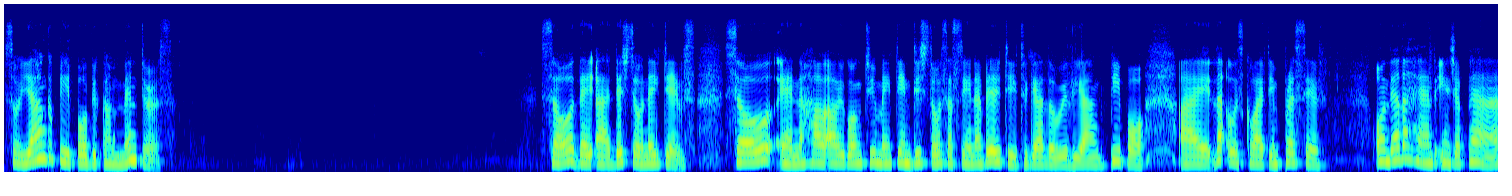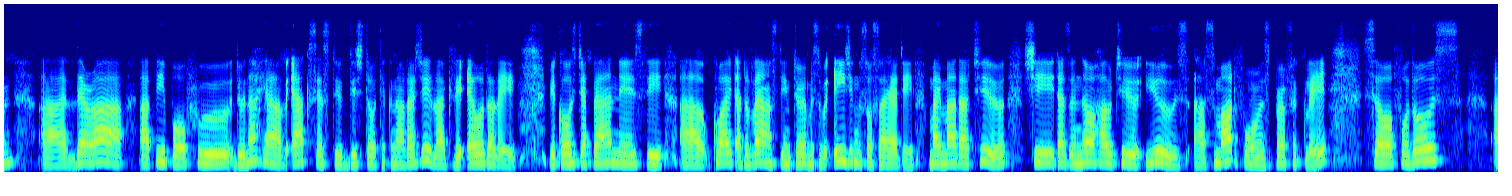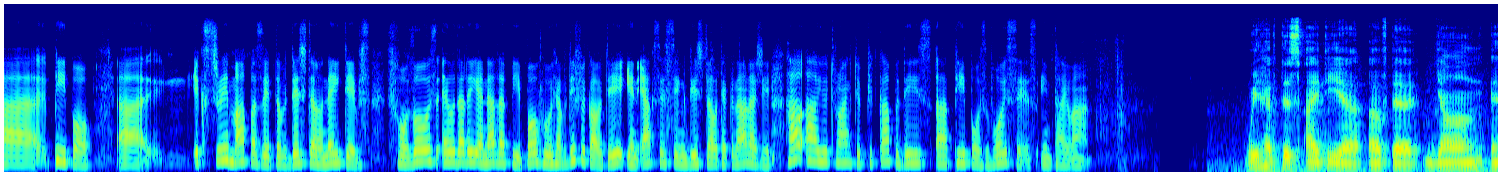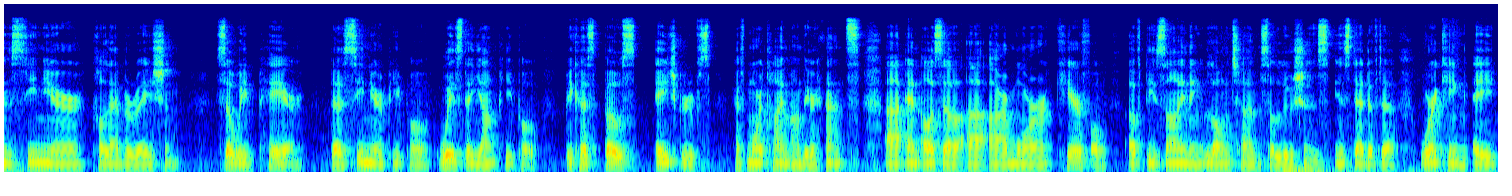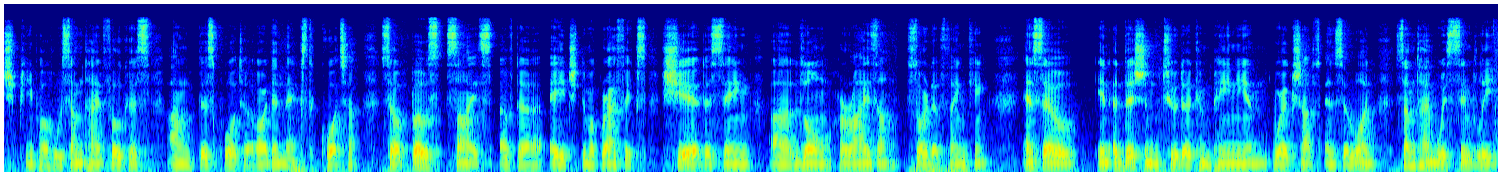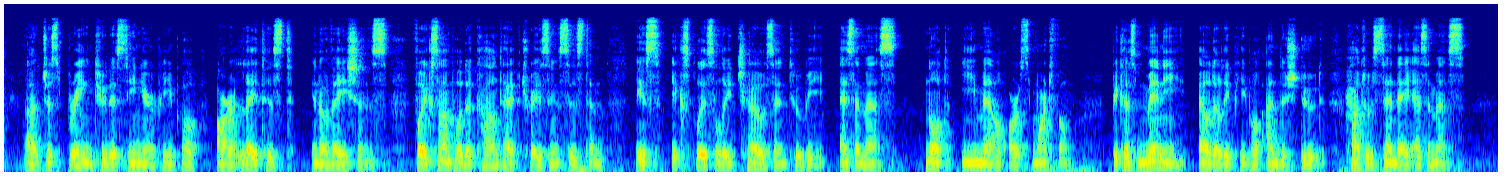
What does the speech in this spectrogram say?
So young people become mentors So they are digital natives. So, and how are we going to maintain digital sustainability together with young people? I, that was quite impressive. On the other hand, in Japan, uh, there are uh, people who do not have access to digital technology, like the elderly, because Japan is the uh, quite advanced in terms of aging society. My mother too, she doesn't know how to use uh, smartphones perfectly. So for those uh, people uh, extreme opposite of digital natives for those elderly and other people who have difficulty in accessing digital technology. How are you trying to pick up these uh, people's voices in Taiwan? We have this idea of the young and senior collaboration. So we pair the senior people with the young people because both age groups have more time on their hands uh, and also uh, are more careful of designing long-term solutions instead of the working age people who sometimes focus on this quarter or the next quarter. So both sides of the age demographics share the same uh, long horizon sort of thinking. And so in addition to the companion workshops and so on, sometimes we simply uh, just bring to the senior people our latest innovations. For example, the contact tracing system is explicitly chosen to be SMS, not email or smartphone, because many elderly people understood how to send a SMS.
